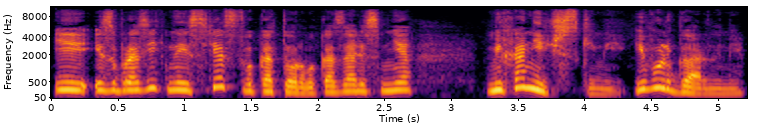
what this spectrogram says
и изобразительные средства которого казались мне механическими и вульгарными.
